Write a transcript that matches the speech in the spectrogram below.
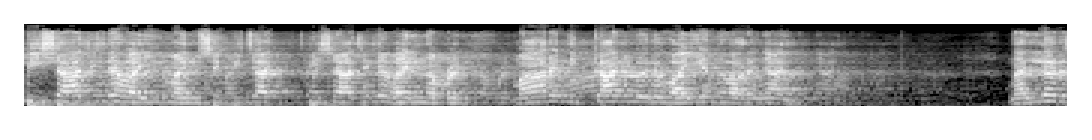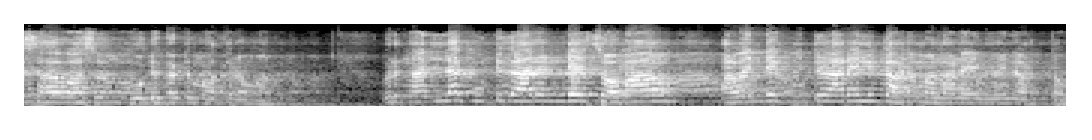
പിശാചിന്റെ വഴിയിൽ മനുഷ്യ പിശാ പിശാചിന്റെ വഴിയിൽ നമ്മൾ മാറി നിൽക്കാനുള്ള ഒരു വഴി എന്ന് പറഞ്ഞാൽ നല്ലൊരു സഹവാസവും കൂട്ടുകെട്ടും മാത്രമാണ്. ഒരു നല്ല കൂട്ടുകാരന്റെ സ്വഭാവം അവന്റെ കൂട്ടുകാരനിലും കാണുമെന്നാണ് അതിന് അർത്ഥം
